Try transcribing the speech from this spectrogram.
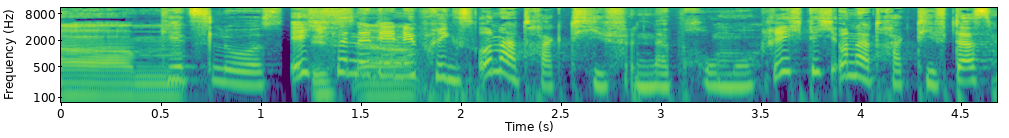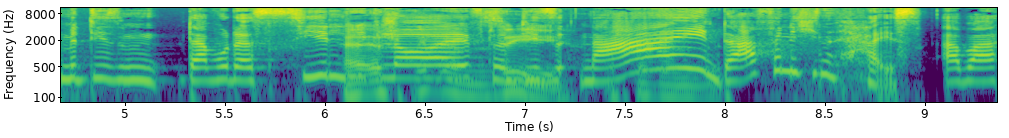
ähm, Geht's los. Ich Ist finde den übrigens unattraktiv in der Promo. Richtig unattraktiv. Das mit diesem, da wo das Ziellied spielt am läuft und diese. Nein, da finde ich ihn heiß. Aber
